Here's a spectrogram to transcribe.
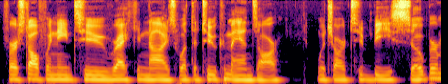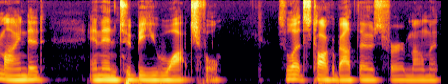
First off, we need to recognize what the two commands are, which are to be sober minded and then to be watchful. So let's talk about those for a moment.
